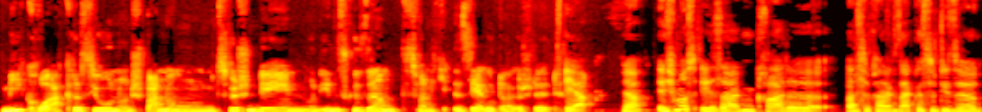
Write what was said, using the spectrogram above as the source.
Mikroaggressionen und Spannungen zwischen denen und insgesamt, das fand ich sehr gut dargestellt. Ja, ja. Ich muss eh sagen, gerade, was du gerade gesagt hast, so diese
